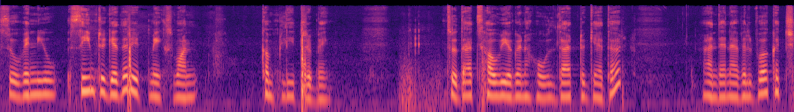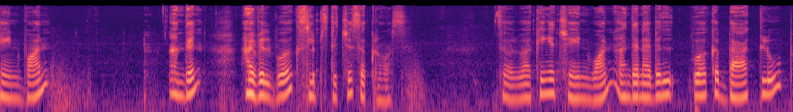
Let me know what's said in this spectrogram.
so when you seam together it makes one complete ribbing. So that's how we are going to hold that together. And then I will work a chain 1 and then I will work slip stitches across. So working a chain 1 and then I will work a back loop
